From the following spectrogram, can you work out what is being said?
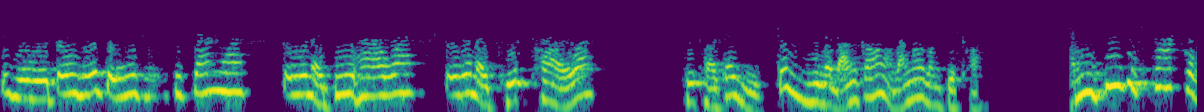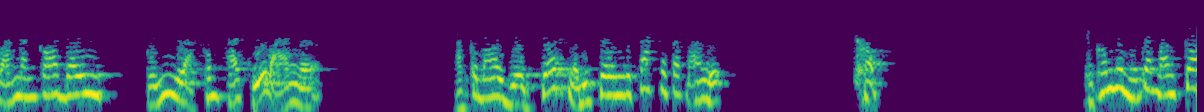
Bây giờ người tu giữa chừng tôi chán quá, tu cái này tiêu hao quá, tu cái này thiệt thòi quá. Thiệt thòi cái gì? Cái gì mà bạn có mà bạn nói bằng thiệt thòi? Thậm chí cái xác của bạn đang có đây cũng là không phải của bạn nữa. Bạn có bao giờ chết mà đi chôn cái xác của các bạn được? Không. Thì không có những các bạn có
